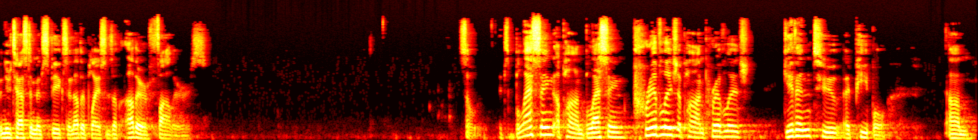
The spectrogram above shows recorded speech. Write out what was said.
the New Testament speaks in other places of other fathers. So it's blessing upon blessing, privilege upon privilege given to a people. Um,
